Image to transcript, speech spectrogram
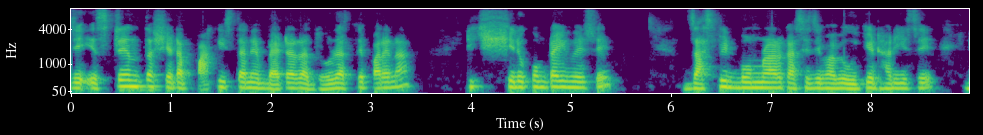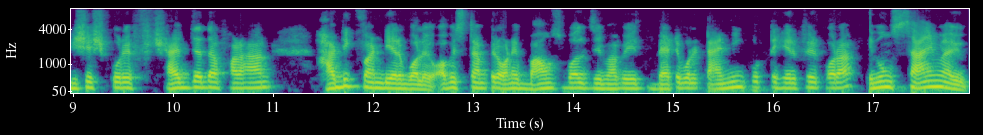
যে স্ট্রেংথটা সেটা পাকিস্তানের ব্যাটাররা ধরে রাখতে পারে না। ঠিক সেরকমটাই হয়েছে। জাসপ্রীত বুমরার কাছে যেভাবে উইকেট হারিয়েছে, বিশেষ করে সাহেবজাদা ফারহান, হার্দিক পান্ডিয়ার বলে অফ স্টাম্পের অনেক বাউন্স বল যেভাবে ব্যাটে বলে টাইমিং করতে হেরফের করা এবং সাইম আয়ুব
